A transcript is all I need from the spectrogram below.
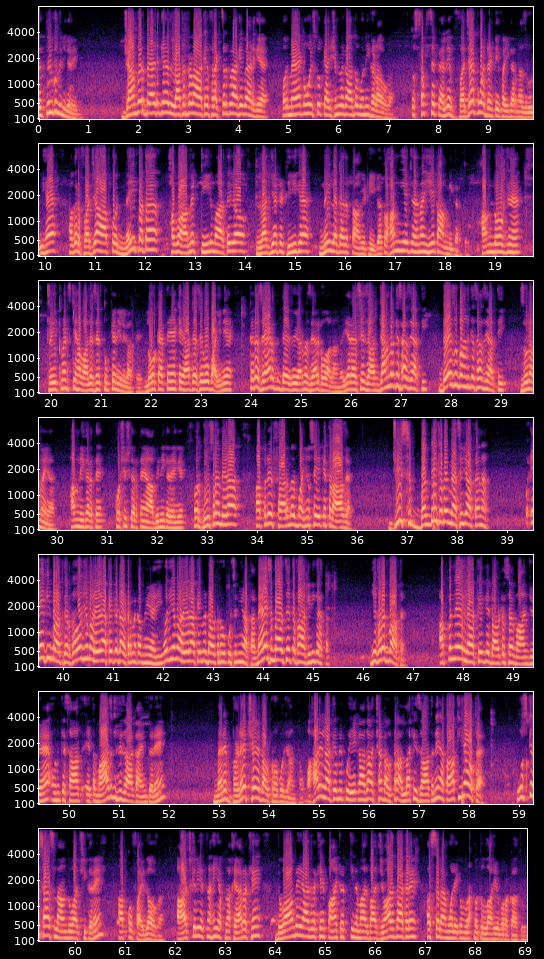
बिल्कुल भी नहीं करेगी। जानवर बैठ गया, लात चढ़ा के फ्रैक्चर करा के बैठ गया और मैं कहूँ, इसको कैल्शियम लगा दो, वो नहीं खड़ा होगा। तो सबसे पहले वजह को आइडेंटिफाई करना ज़रूरी है। अगर वजह आपको नहीं पता, हवा में तीर मारते जाओ, लग गया तो ठीक है, नहीं लगा तो ता भी ठीक है। तो हम ये जो है ना, ये काम नहीं करते। हम लोग जो है ट्रीटमेंट्स के हवाले से तुक्के नहीं लगाते। लोग कहते हैं कि यार, जैसे वो भाई ने कहता जहर दे दो यार, मैं जहर खवा दूँगा। यार, ऐसे जानवर के साथ ज्यादती बेजुबान के साथ ज्यादती जुलम है यार, हम नहीं करते, कोशिश करते हैं, आप भी नहीं करेंगे। और दूसरा, मेरा अपने फार्मर भाइयों से एक एतराज़ है। जिस बंदे के भाई मैसेज आता है ना, वो एक ही बात करता है, और ये हमारे इलाके के डॉक्टर में कमी है जी, और ये हमारे इलाके में डॉक्टरों को कुछ नहीं आता। मैं इस बात से इतफाक ही नहीं करता। ये गलत बात है। अपने इलाके के डॉक्टर साहबान जो हैं, उनके साथ एतमाद की फिजा कायम करें। मैंने बड़े अच्छे डॉक्टरों को जानता हूँ। हर इलाके में कोई एक आधा अच्छा डॉक्टर अल्लाह की ज़ात ने अता किया होता है। उसके साथ सलाम दुआ अच्छी करें, आपको फ़ायदा होगा। आज के लिए इतना ही, अपना ख्याल रखें। दुआ में याद रखें पाँच वक्त की नमाज़ बाद जमात अदा करें अस्सलाम वालेकुम वरहमतुल्लाहि वबरकातुहू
